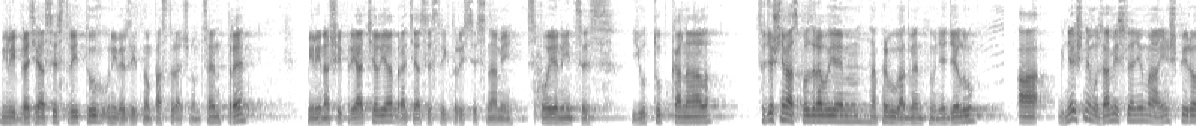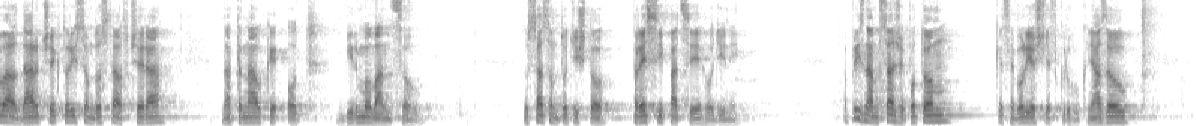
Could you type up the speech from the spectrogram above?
Milí bratia a sestry tu v Univerzitnom pastoračnom centre, milí naši priatelia, bratia a sestry, ktorí ste s nami spojení cez YouTube kanál, srdečne vás pozdravujem na prvú adventnú nedelu a k dnešnému zamysleniu ma inšpiroval darček, ktorý som dostal včera na Trnávke od birmovancov. Dostal som totižto presypacie hodiny. A priznám sa, že potom keď sme boli ešte v kruhu kňazov,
